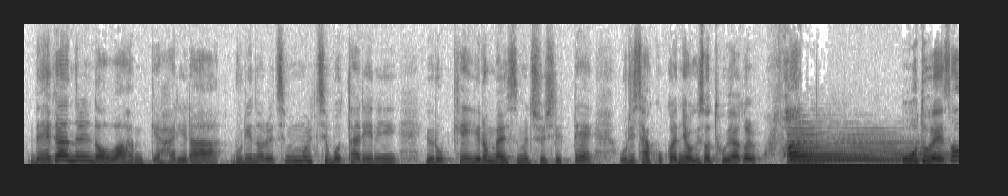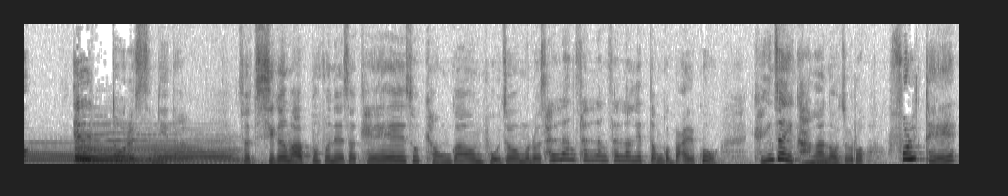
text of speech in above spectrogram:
내가 늘 너와 함께 하리라 물이 너를 침몰치 못하리니 이렇게 이런 말씀을 주실 때 우리 작곡가는 여기서 도약을 확 5도에서 1도를 씁니다. 그래서 지금 앞부분에서 계속 경과음 보조음으로 살랑살랑살랑 했던 거 말고 굉장히 강한 어조로 풀테의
